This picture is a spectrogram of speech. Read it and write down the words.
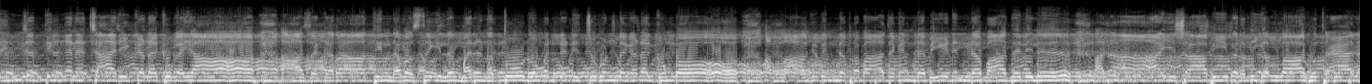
നെഞ്ചത്തിങ്ങനെ ചാരി ആ അവസ്ഥയിൽ മരണത്തോട് മല്ലടിച്ചുകൊണ്ട് കിടക്കുമ്പോ അള്ളാഹുവിന്റെ പ്രവാചകന്റെ വീടിന്റെ വാതിലിൽ അതാ ആയിഷാ ബീബി തആല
